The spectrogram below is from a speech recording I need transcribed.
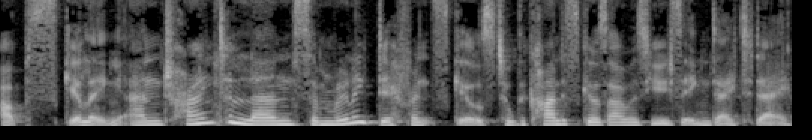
upskilling and trying to learn some really different skills to the kind of skills I was using day to day.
